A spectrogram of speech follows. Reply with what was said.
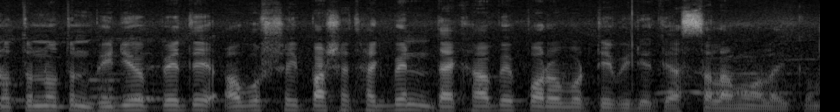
নতুন নতুন ভিডিও পেতে অবশ্যই পাশে থাকবেন। দেখা হবে পরবর্তী ভিডিওতে। আসসালামু আলাইকুম।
